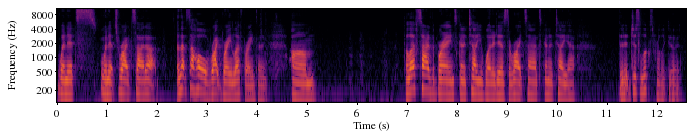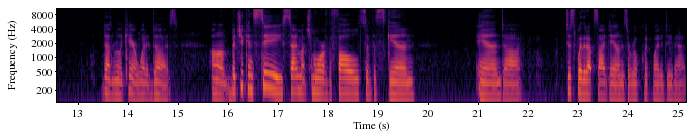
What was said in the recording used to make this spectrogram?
when it's when it's right side up, and that's the whole right brain left brain thing. Um, the left side of the brain is going to tell you what it is. The right side is going to tell you that it just looks really good. It doesn't really care what it does. Um, but you can see so much more of the folds of the skin and uh, just with it upside down is a real quick way to do that.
